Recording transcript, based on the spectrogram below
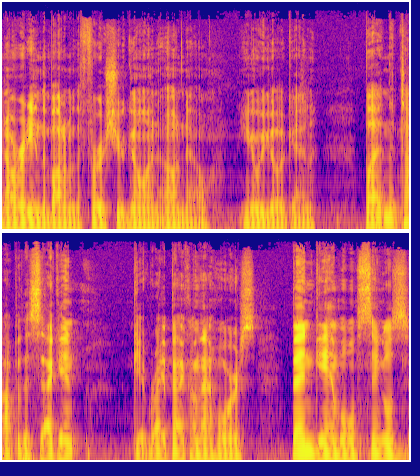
and already in the bottom of the first you're going oh no here we go again. But in the top of the second get right back on that horse Ben Gamel singles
